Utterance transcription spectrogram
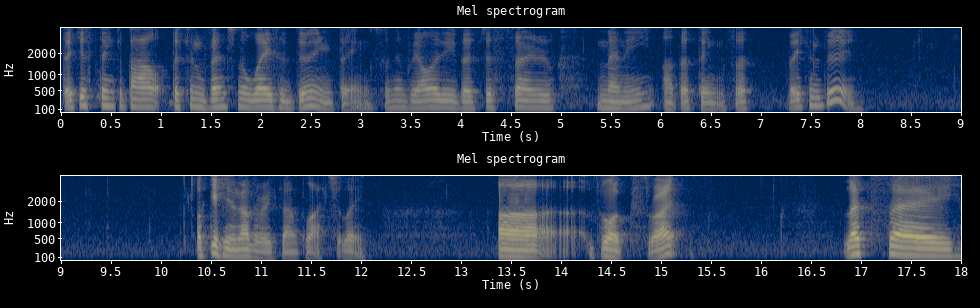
They just think about the conventional ways of doing things, when in reality, there's just so many other things that they can do. I'll give you another example actually. Uh, vlogs, right? Let's say,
